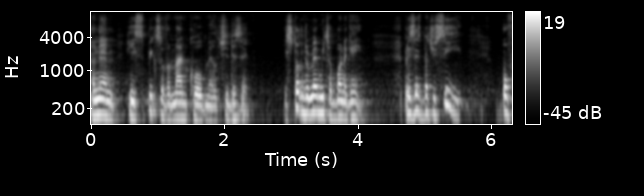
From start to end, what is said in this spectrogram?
And then he speaks of a man called Melchizedek. He's talking to men which are born again. But he says, But you see, of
